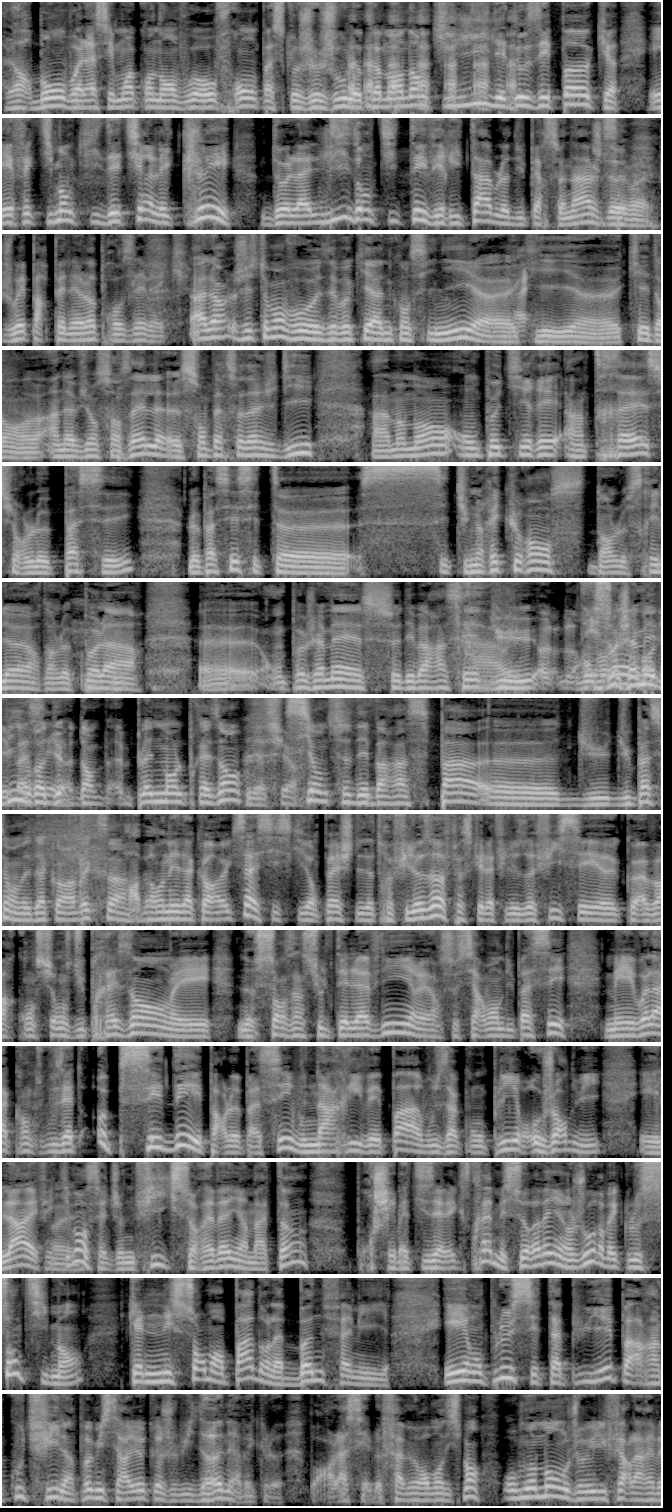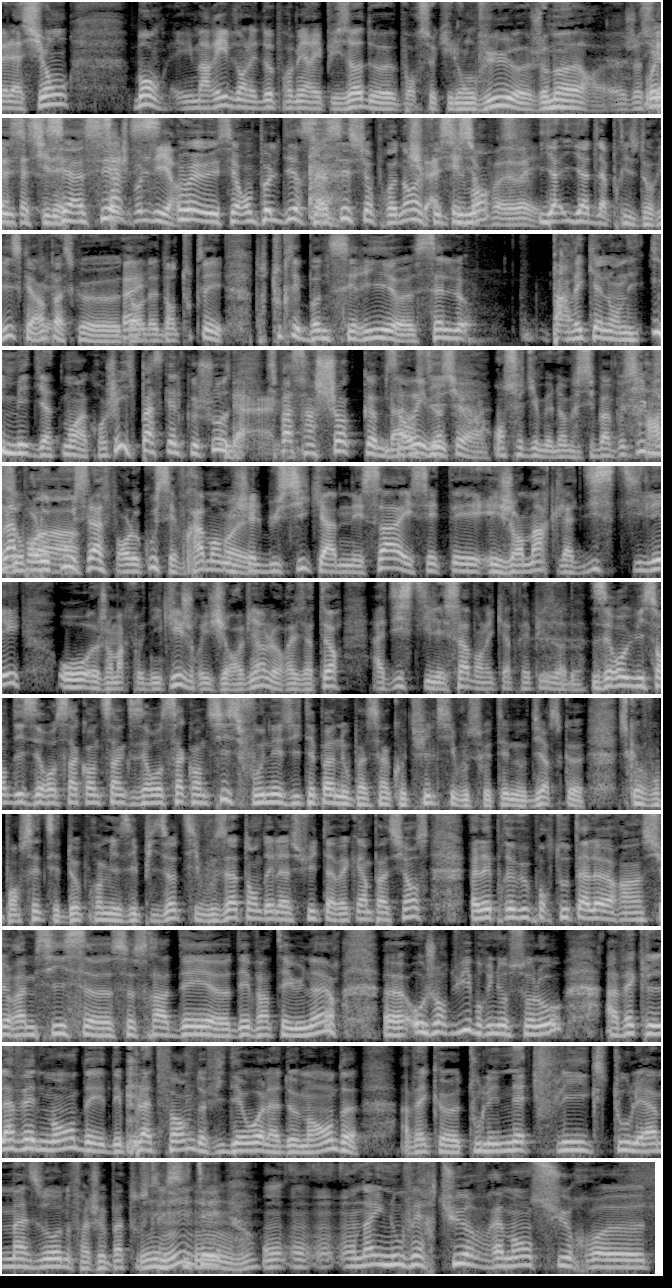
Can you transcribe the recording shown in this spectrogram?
Alors bon, voilà, c'est moi qu'on envoie au front parce que je joue le commandant qui lie les deux époques et effectivement qui détient les clés de la l'identité véritable du personnage de, joué par Pénélope Rose Lévesque. Alors justement, vous évoquez Anne Consigny, euh, Ouais. qui euh, qui est dans Un avion sans aile. Son personnage dit à un moment, on peut tirer un trait sur le passé. Le passé, c'est euh, c'est une récurrence dans le thriller, dans le polar. Euh, on peut jamais se débarrasser Ah du, on Des peut jamais du vivre passé. du- dans pleinement le présent si on ne se débarrasse pas euh, du, du passé. On est d'accord avec ça? Ah ben on est d'accord avec ça, c'est ce qui empêche d'être philosophe, parce que la philosophie c'est euh, avoir conscience du présent et ne sans insulter l'avenir et en se servant du passé. Mais voilà, quand vous êtes obsédé par le passé, vous n'arrivez pas à vous accomplir aujourd'hui. Et là, effectivement, cette jeune fille qui se réveille un matin, pour schématiser à l'extrême, mais se réveille un jour avec le sentiment qu'elle n'est sûrement pas dans la bonne famille. Et en plus, c'est appuyé par un coup de fil un peu mystérieux que je lui donne avec le, bon, là, c'est le fameux rebondissement. Au moment où je vais lui faire la révélation, bon, et il m'arrive dans les deux premiers épisodes, euh, pour ceux qui l'ont vu, euh, je meurs, euh, je suis Oui, assassiné. C'est assez, Ça, je peux le dire. Oui, on peut le dire, c'est assez surprenant, assez effectivement. ouais. Il y a, il y a de la prise de risque, hein, parce que dans, Ouais. le- dans toutes les dans toutes les bonnes séries, celles par lesquelles on est immédiatement accroché, il se passe quelque chose, Ben, il se passe un choc comme bah ça. on, oui, se bien dit, sûr. on se dit mais non mais c'est pas possible. Alors là, pour pas- le coup, c'est là, pour le coup, c'est vraiment Ouais. Michel Bussy qui a amené ça et c'était, et Jean-Marc l'a distillé au, Jean-Marc Lodnicki, j'y reviens, le réalisateur a distillé ça dans les quatre épisodes. 0810 055 056. Vous n'hésitez pas à nous passer un coup de fil si vous souhaitez nous dire ce que ce que vous pensez de ces deux premiers épisodes. Si vous attendez la suite avec impatience, elle est prévue pour tout à l'heure hein, sur M6. euh, ce sera dès euh, dès 21h. Euh, Aujourd'hui, Bruno Solo, avec l'avènement des, des plateformes de vidéos à la demande, avec euh, tous les Netflix, tous les Amazon. Enfin, je vais pas tous les Mhm, citer. mhm. On, on- on a une ouverture vraiment sur euh,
